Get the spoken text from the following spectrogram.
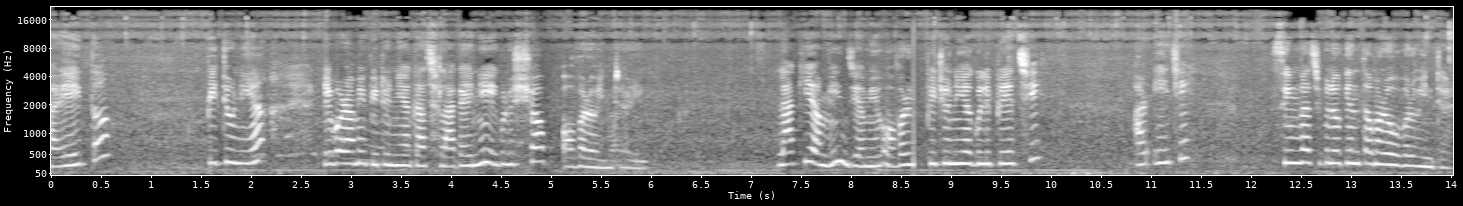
আর এই তো পিটুনিয়া। এবার আমি পিটুনিয়া গাছ লাগাইনি এগুলো সব ওভার উইন্টারিং লাকি আমি যে আমি ওভার পিটুনিয়াগুলি পেয়েছি। আর এই যে সিম গাছগুলো কিন্তু আমার ওভার উইন্টার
